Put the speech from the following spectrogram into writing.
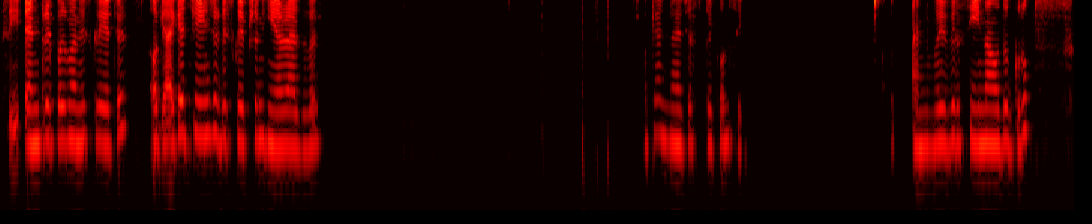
See n triple one is created. Okay i can change the description here as well. Okay and i just click on save. And we will see now the groups.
